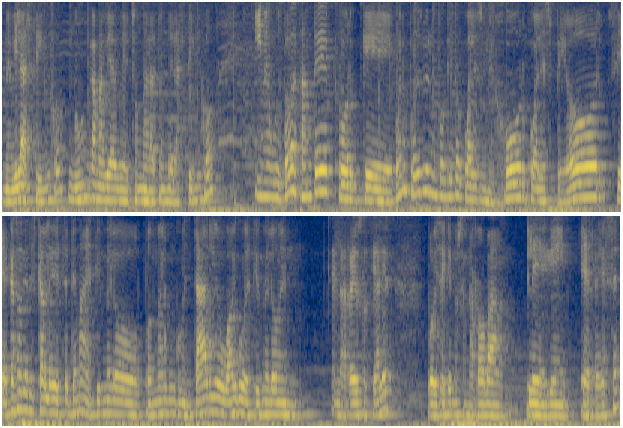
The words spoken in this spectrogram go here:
Me vi las 5, nunca me había hecho un maratón de las 5 y me gustó bastante porque, bueno, puedes ver un poquito cuál es mejor, cuál es peor. Si acaso queréis que hable de este tema, decídmelo, ponme algún comentario o algo, decídmelo en, en las redes sociales. Podéis seguirnos en arroba playgameRS.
